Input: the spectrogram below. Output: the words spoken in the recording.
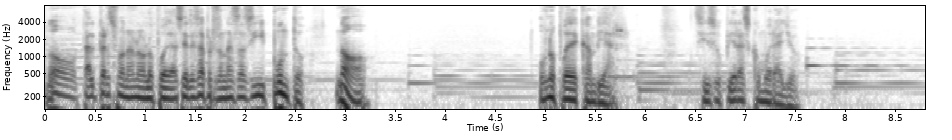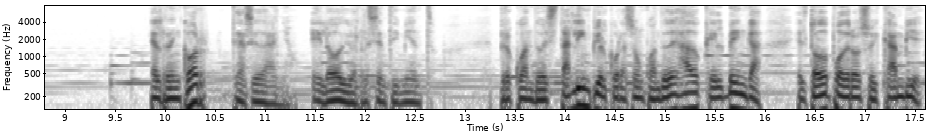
no, tal persona no lo puede hacer, esa persona es así, punto. No, uno puede cambiar, si supieras cómo era yo. El rencor te hace daño, el odio, el resentimiento. Pero cuando está limpio el corazón, cuando he dejado que Él venga, el Todopoderoso, y cambie,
